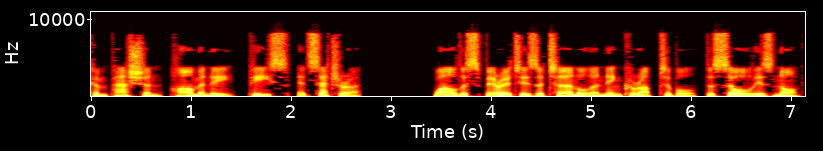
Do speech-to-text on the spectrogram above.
compassion, harmony, peace, etc. While the spirit is eternal and incorruptible, the soul is not.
